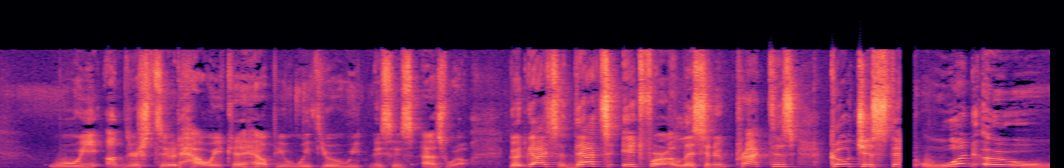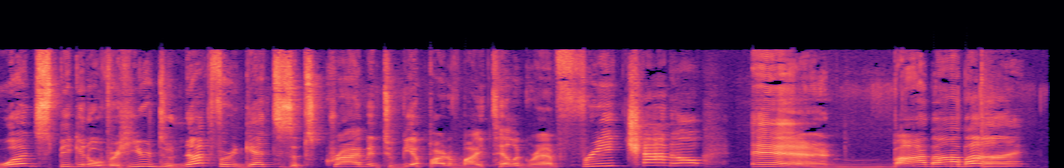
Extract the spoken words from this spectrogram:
we understood how we can help you with your weaknesses as well. Good, guys, that's it for our listening practice. Coach Esteban 101 speaking over here. Do not forget to subscribe and to be a part of my Telegram free channel. And bye bye bye.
